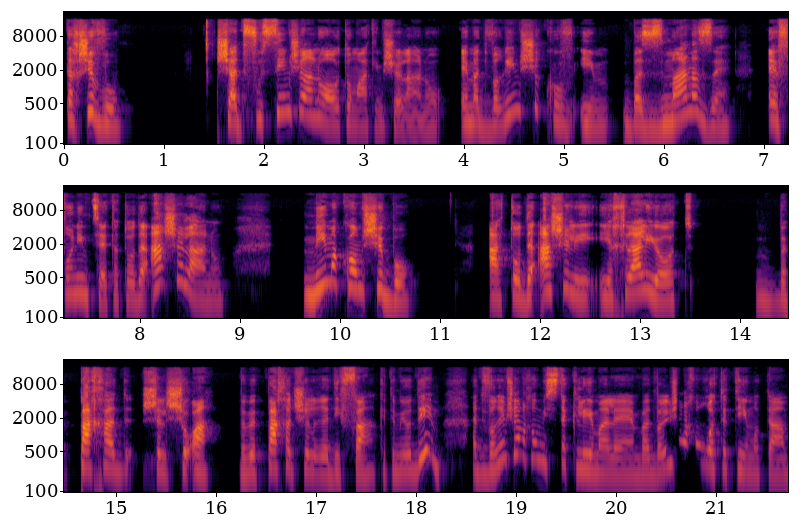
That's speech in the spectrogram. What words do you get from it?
תחשבו שהדפוסים שלנו, האוטומטיים שלנו, הם הדברים שקובעים בזמן הזה איפה נמצאת התודעה שלנו. ממקום שבו התודעה שלי יכלה להיות בפחד של שואה ובפחד של רדיפה, כי אתם יודעים, הדברים שאנחנו מסתכלים עליהם והדברים שאנחנו רוטטים אותם,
